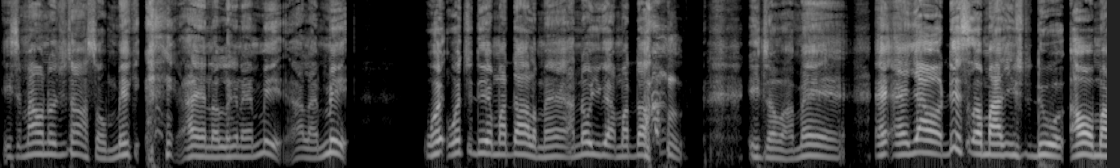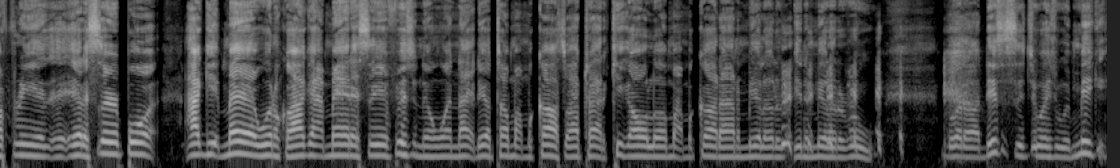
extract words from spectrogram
He said, man, I don't know what you're talking. So Mickey, I ended up looking at Mick. I like, Mick, what what you did my dollar, man? I know you got my dollar. he talking about, man. And, and y'all, this is something I used to do with all my friends at, a certain point. I get mad with them because I got mad at Sid Fishing them one night. They were talking about my car, so I tried to kick all of them out my car down the middle of the, in the middle of the road. But uh, this is a situation with Mickey.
